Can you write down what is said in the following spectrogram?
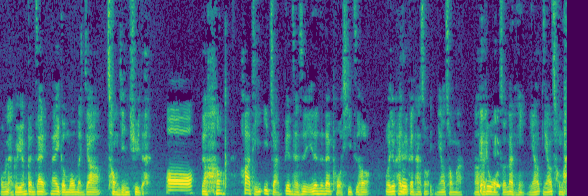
我们两个原本在那一个 moment 就要冲进去的，哦，然后话题一转变成是一认真在剖析之后，我就开始跟他说 你要冲吗？然后他就问我说那你你要你要冲吗？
